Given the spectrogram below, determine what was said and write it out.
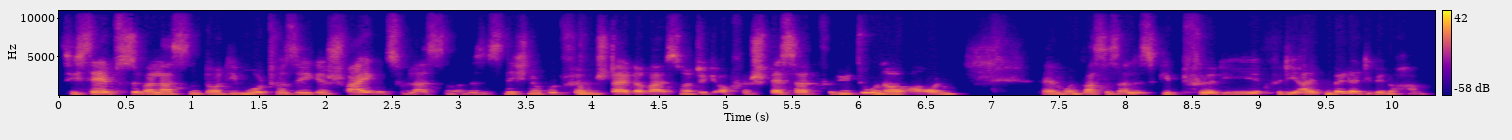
sich selbst zu überlassen, dort die Motorsäge schweigen zu lassen. Und das ist nicht nur gut für den Steigerwald, sondern natürlich auch für Spessart, für die Donauauen ähm, und was es alles gibt für die, für die alten Wälder, die wir noch haben.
